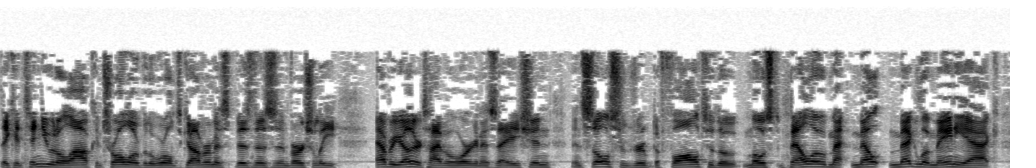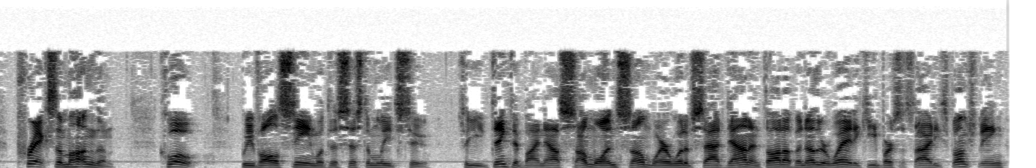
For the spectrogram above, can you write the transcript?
They continue to allow control over the world's governments, businesses, and virtually every other type of organization and social group to fall to the most mellow, me- megalomaniac pricks among them. Quote, We've all seen what this system leads to. So you'd think that by now someone somewhere would have sat down and thought up another way to keep our societies functioning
